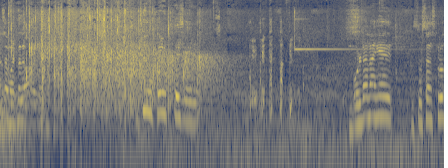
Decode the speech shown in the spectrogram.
असं म्हटलं तर उपयुक्त शहर बुलढाणा हे सुसंस्कृत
